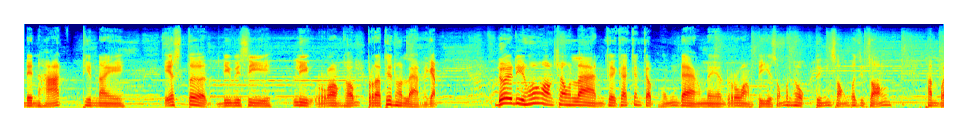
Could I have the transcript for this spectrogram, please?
เดนฮาร์กทีมในเอสเตอร์ดีวีซีลีกรองของประเทศฮอลแลนด์นะครับโดยอดีตหัวหอกชาวฮอลแลนด์เคยคัดกันกับหงแดงในระหว่างปี 2006 ถึง 2012 ทำไป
